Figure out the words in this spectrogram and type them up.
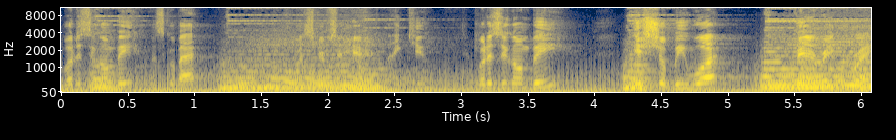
what is it going to be? Let's go back. What scripture here? Thank you. What is it going to be? It shall be what? Very great.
